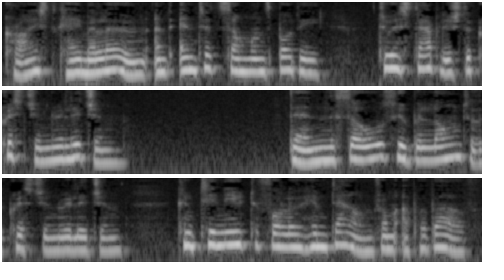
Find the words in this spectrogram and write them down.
Christ came alone and entered someone's body to establish the Christian religion. Then the souls who belong to the Christian religion continued to follow him down from up above.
